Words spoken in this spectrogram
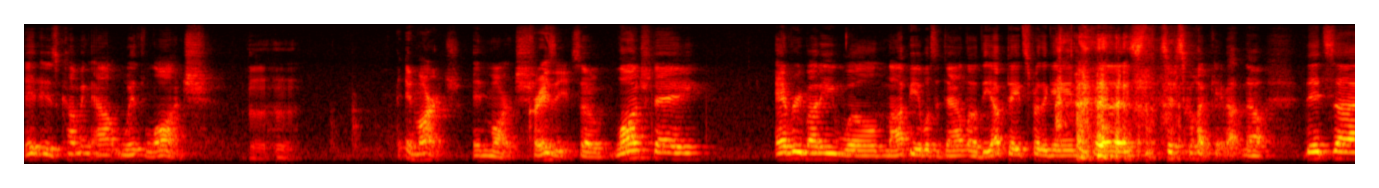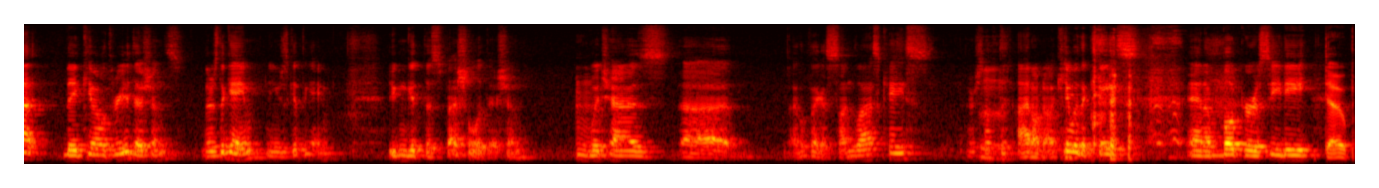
It is coming out with launch in March. in March. Crazy. So launch day, everybody will not be able to download the updates for the game because Lizard Squad came out. No, it's uh, they came out with three editions. There's the game. You just get the game. You can get the special edition, Mm. which has uh, I look like a sunglass case or something. I don't know. It came with a case and a book or a CD. Dope.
